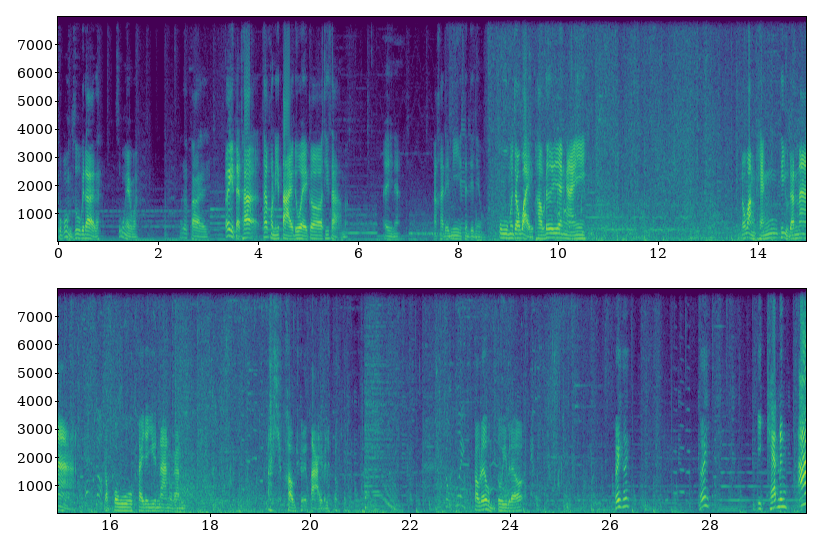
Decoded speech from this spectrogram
ผมว่าผมสู้ไม่ได้นะสู้ไงวะน่าจะตาย เอ้ย แต่ถ้าถ้าคนนี้ตายด้วยก็ที่สามอะไอ้เนี่ย Academy Sentinel ปูมันจะไหวพาวเดอร์ได้ยังไง ระหว่างแท้งที่อยู่ด้านหน้า กับปูใครจะยืนนานกว่ากันไอ้พาวเดอร์ตายไปแล้วพาวเดอร์ผมตุยไปแล้ว เฮ้ยเฮ้ยเฮ้ย อีกแคทหนึ่งอ้า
